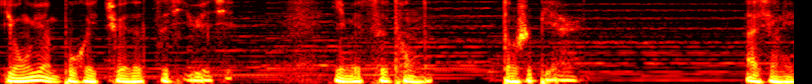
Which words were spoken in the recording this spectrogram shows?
永远不会觉得自己越界。”因为刺痛的都是别人。爱情里，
